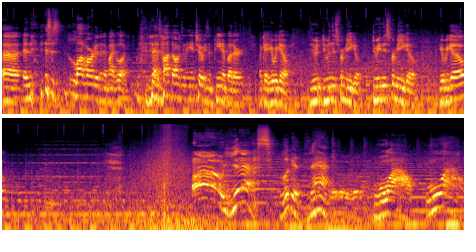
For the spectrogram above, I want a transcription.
Uh, and this is a lot harder than it might look. It has hot dogs and anchovies and peanut butter. Okay, here we go. Do, doing this for Migo. Doing this for Migo. Here we go. Oh, yes! Look at that. Wow. Wow.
